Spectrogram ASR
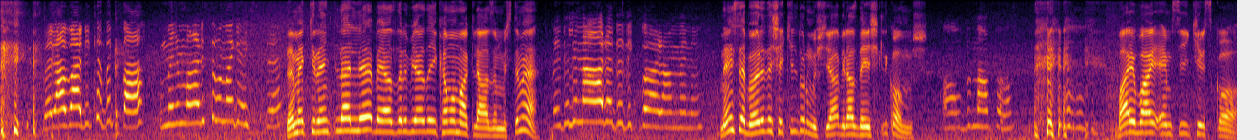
Beraber yıkadık da. Bunların mavisi ona geçti. Demek ki renklilerle beyazları bir arada yıkamamak lazımmış değil mi? Bedelini ağır ödedik bu öğrenmenin. Neyse böyle de şekil durmuş ya. Biraz değişiklik olmuş. Oldu ne yapalım. Bye bye MC Kirsko.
